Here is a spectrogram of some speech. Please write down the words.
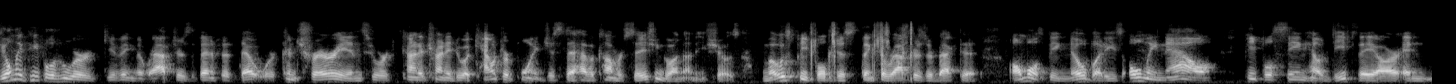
the only people who were giving the Raptors the benefit of the doubt were contrarians who were kind of trying to do a counterpoint just to have a conversation going on these shows. Most people just think the Raptors are back to almost being nobodies. Only now people seeing how deep they are and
